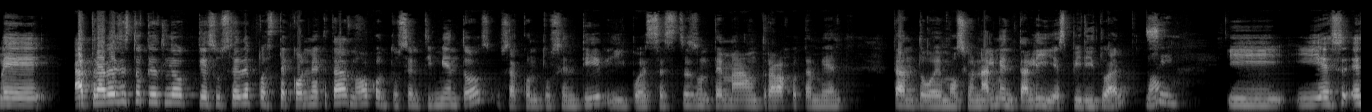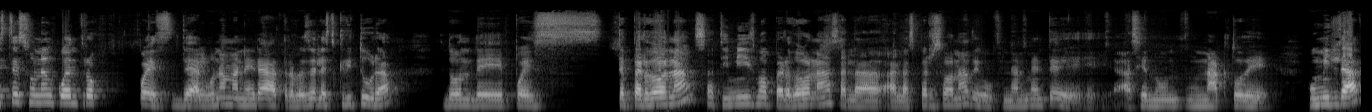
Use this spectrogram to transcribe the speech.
eh, a través de esto, ¿qué es lo que sucede? Pues te conectas, ¿no? Con tus sentimientos, o sea, con tu sentir y pues este es un tema, un trabajo también tanto emocional, mental y espiritual, ¿no? Sí. Y, y es, este es un encuentro, pues, de alguna manera a través de la escritura, donde pues te perdonas a ti mismo, perdonas a, la, a las personas, digo, finalmente eh, haciendo un, un acto de humildad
